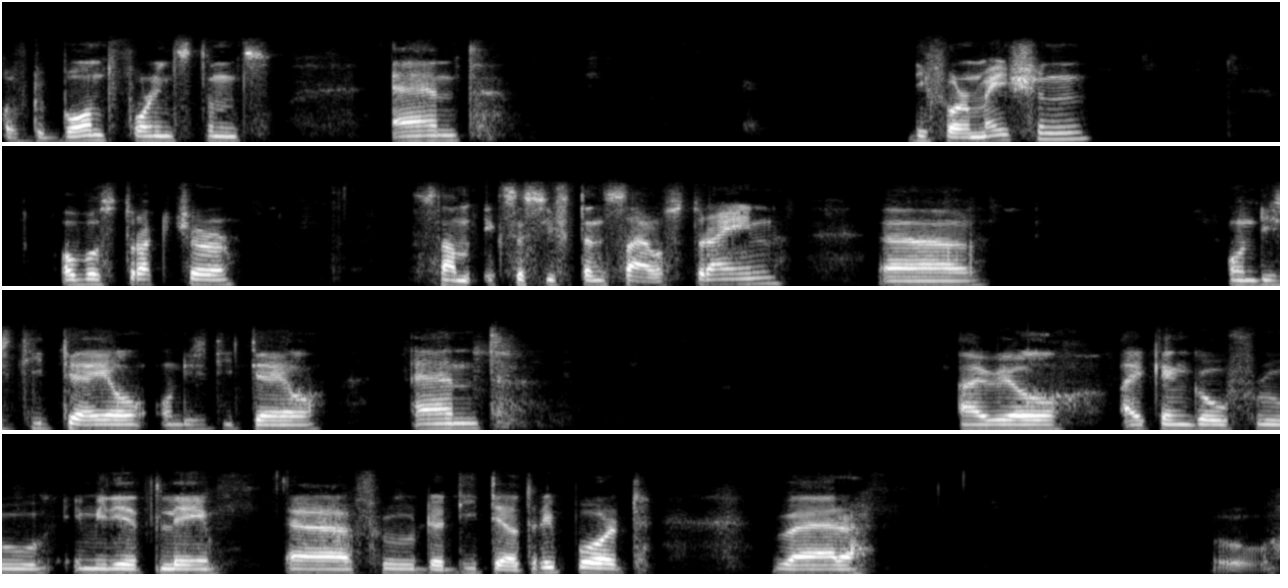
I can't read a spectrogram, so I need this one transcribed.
of the bond, for instance, and deformation of a structure, some excessive tensile strain uh, on this detail, on this detail, and I will, I can go through immediately uh, through the detailed report where oh,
